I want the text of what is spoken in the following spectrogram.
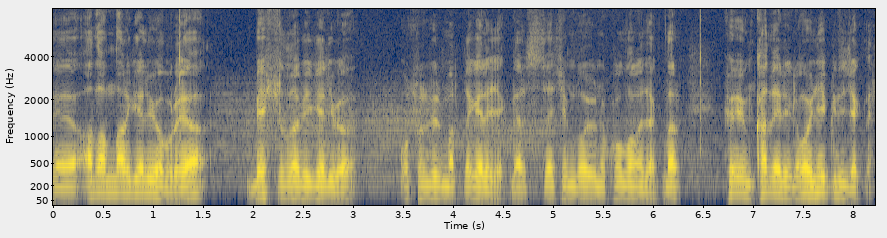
Eee, adamlar geliyor buraya. 5 yılda bir geliyor. 31 Mart'ta gelecekler. Seçimde oyunu kullanacaklar. Köyün kaderiyle oynayıp gidecekler.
